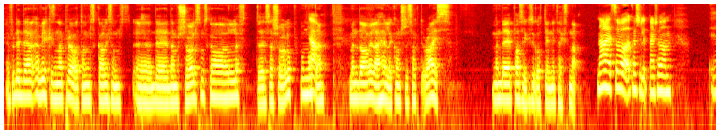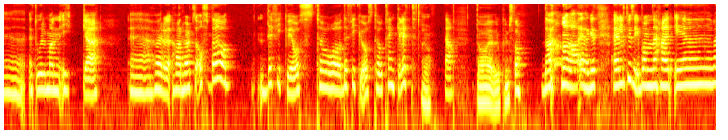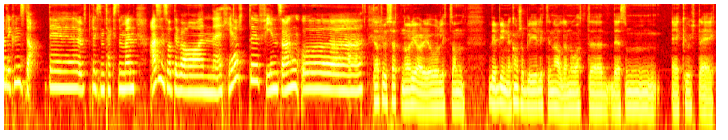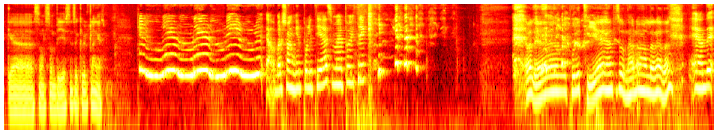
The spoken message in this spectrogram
Ja, for det, det virker som de prøver at de skal liksom eh, Det er dem sjøl som skal løfte seg sjøl opp, på en måte. Men da ville jeg heller kanskje sagt 'rise'. Men det passer ikke så godt inn i teksten, da. Nei, så var det kanskje litt mer sånn eh, Et ord man ikke eh, hører, har hørt så ofte, og det fikk vi oss å, det fikk jo oss til å tenke litt. Ja. Ja. Da er det jo kunst, da. Da er det kunst. Jeg er litt usikker på om det her er veldig kunst, da. Det liksom teksten, men jeg syns at det var en helt eh, fin sang, og Det at du er 17 år, gjør det jo litt sånn Vi begynner kanskje å bli litt i en alder nå at eh, det som er kult, det er ikke sånn som vi syns er kult lenger. Ja, det er bare sjangerpolitiet som er på uttrykk. Det er veldig politi i episoden her nå allerede. Ja, det,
